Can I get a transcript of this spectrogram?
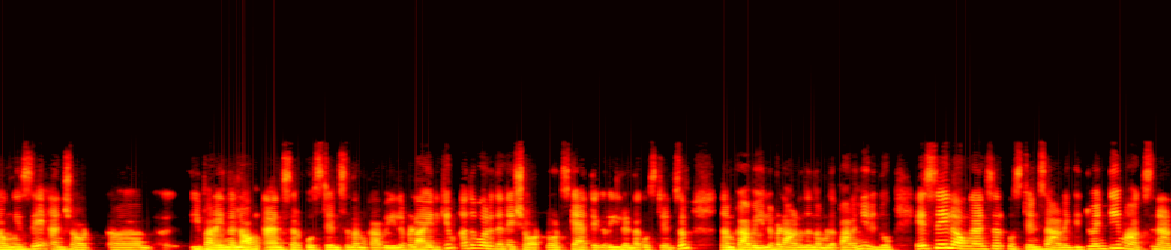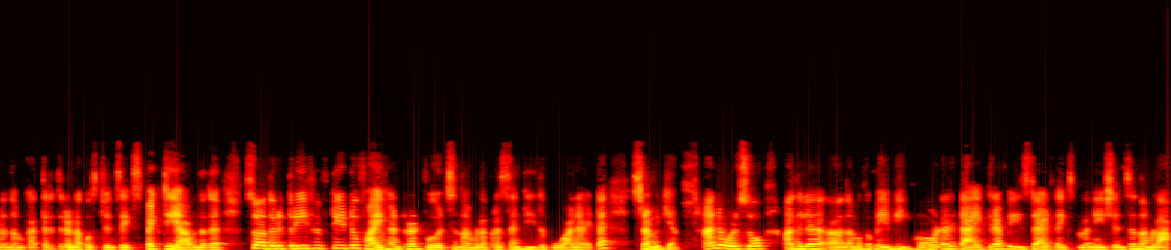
ലോങ് എ ആൻഡ് ഷോർട്ട് ഈ പറയുന്ന ലോങ് ആൻസർ ക്വസ്റ്റ്യൻസ് നമുക്ക് അവൈലബിൾ ആയിരിക്കും. അതുപോലെ തന്നെ ഷോർട്ട് നോട്ട്സ് കാറ്റഗറിയിലുള്ള ക്വസ്റ്റ്യൻസും നമുക്ക് അവൈലബിൾ ആണെന്ന് നമ്മൾ പറഞ്ഞിരുന്നു. S A long answer questions ആണെങ്കിൽ ട്വന്റി മാർക്സിനാണ് നമുക്ക് അത്തരത്തിലുള്ള ക്വസ്റ്റ്യൻസ് എക്സ്പെക്ട് ചെയ്യാവുന്നത്. സോ അതൊരു three fifty to five hundred words നമ്മൾ പ്രസന്റ് ചെയ്ത് പോകാനായിട്ട് ശ്രമിക്കാം. ആൻഡ് ഓൾസോ അതിൽ നമുക്ക് മേ ബി മോഡൽ ഡയഗ്രാം ബേസ്ഡ് ആയിട്ടുള്ള എക്സ്പ്ലനേഷൻസ് നമ്മൾ ആ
